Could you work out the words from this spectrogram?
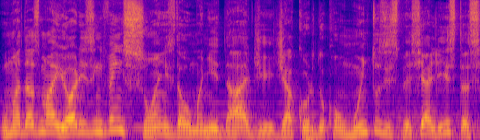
Uma das maiores invenções da humanidade, de acordo com muitos especialistas,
